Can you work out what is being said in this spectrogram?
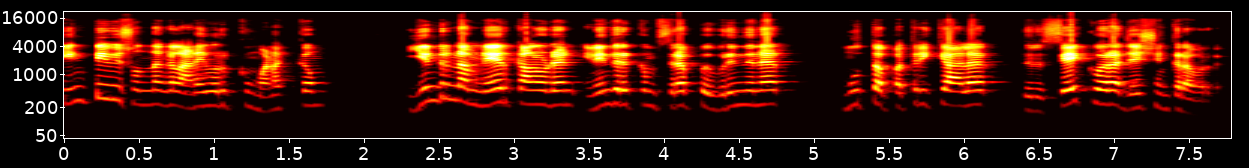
கிங் டிவி சொந்தங்கள் அனைவருக்கும் வணக்கம். இன்று நம் நேர்காணலுடன் இணைந்திருக்கும் சிறப்பு விருந்தினர் மூத்த பத்திரிகையாளர் திரு சேக்குவரா ஜெய்சங்கர் அவர்கள்.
